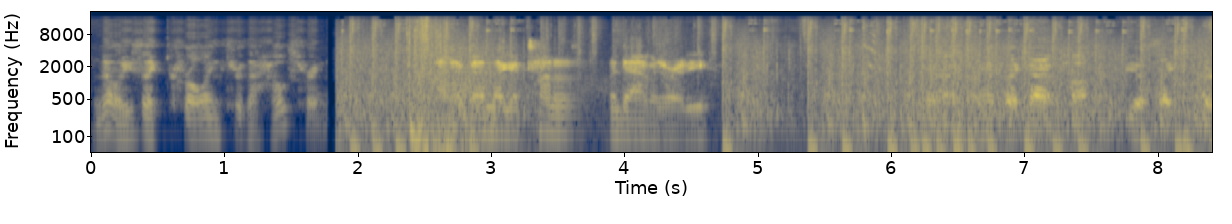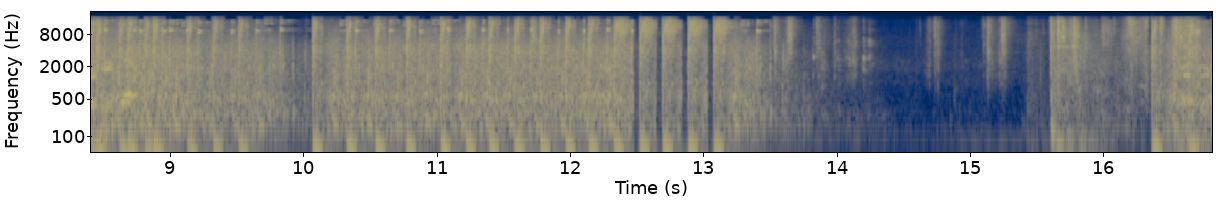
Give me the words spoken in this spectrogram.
No, he's like crawling through the house right now. I've done like a ton of damage already. Yeah, it's like that top. Feels like 30 left. Yeah, they're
